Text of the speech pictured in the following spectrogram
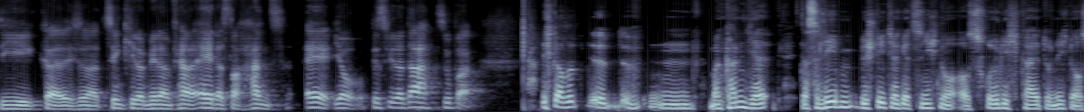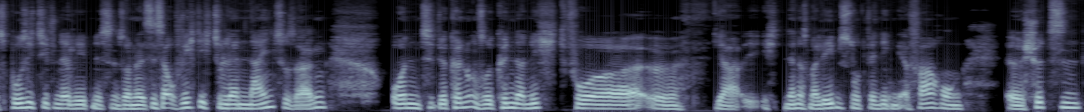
die äh, zehn Kilometer entfernt, ey, das ist doch Hans. Ey, yo, bist wieder da, super. Ich glaube, äh, äh, man kann ja, das Leben besteht ja jetzt nicht nur aus Fröhlichkeit und nicht nur aus positiven Erlebnissen, sondern es ist ja auch wichtig zu lernen, Nein zu sagen. Und wir können unsere Kinder nicht vor, äh, ja, ich nenne das mal lebensnotwendigen Erfahrungen äh, schützen.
